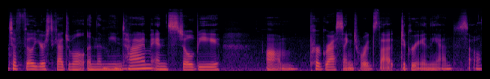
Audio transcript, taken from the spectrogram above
to fill your schedule in the Mhm. meantime and still be um, progressing towards that degree in the end. So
